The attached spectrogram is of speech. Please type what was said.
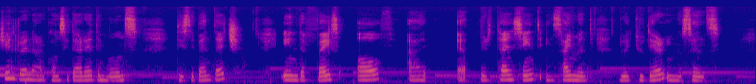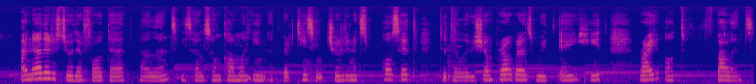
Children are considered the most disadvantaged in the face of advertising incitement due to their innocence. Another study found that violence is also common in advertising. Children exposed to television programs with a hit rate of violence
